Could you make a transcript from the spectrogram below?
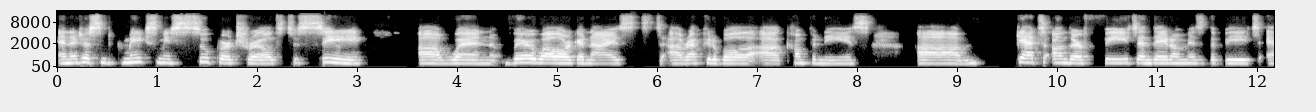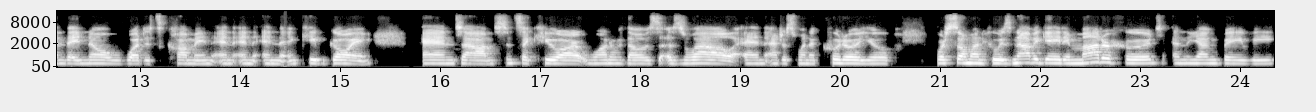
and it just makes me super thrilled to see. Uh, when very well organized, uh, reputable uh, companies um, get on their feet and they don't miss the beat and they know what is coming and and and, and keep going. And um, since like you are one of those as well and i just want to kudo you for someone who is navigating motherhood and the young baby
